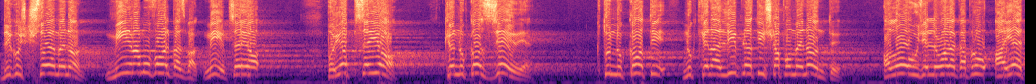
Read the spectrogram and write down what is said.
Dikush kështu e menon Mirë o m'u falë pesë vakt Mirë, pse jo Po jo pse jo Kjo nuk ka zgjedhje Këtu nuk ka ti Nuk të kena lyp na ty Shka po menon ti Allahu xhelle ue ala ka pru Ajet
